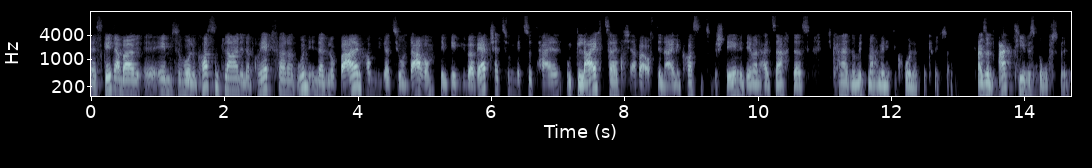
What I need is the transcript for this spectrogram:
es geht aber äh, eben sowohl im Kostenplan, in der Projektförderung und in der globalen Kommunikation darum, dem Gegenüber Wertschätzung mitzuteilen und gleichzeitig aber auf den eigenen Kosten zu bestehen, indem man halt sagt, dass ich kann halt nur mitmachen, wenn ich die Kohle für kriege. Also ein aktives Berufsbild,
